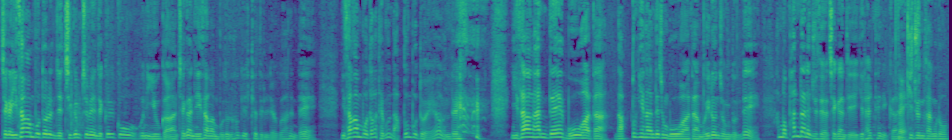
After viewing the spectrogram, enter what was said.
제가 이상한 보도를 이제 지금쯤에 이제 끌고 온 이유가 제가 이제 이상한 보도를 소개시켜 드리려고 하는데 이상한 보도가 대부분 나쁜 보도예요. 근데 이상한데 모호하다, 나쁘긴 한데 좀 모호하다 뭐 이런 정도인데 한번 판단해 주세요. 제가 이제 얘기를 할 테니까 네. 기준상으로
